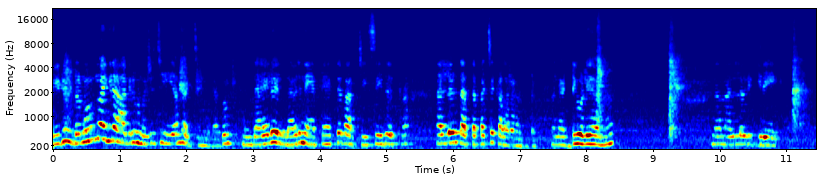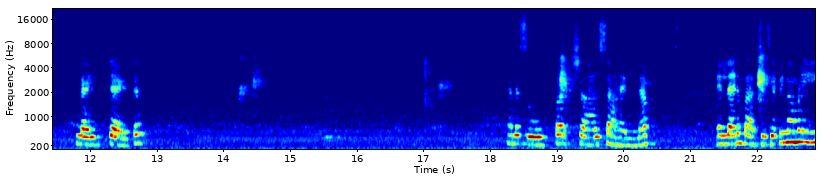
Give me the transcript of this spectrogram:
വീഡിയോ ഇടണമെന്ന് ഭയങ്കര ആഗ്രഹമുണ്ട് പക്ഷെ ചെയ്യാൻ പറ്റുന്നില്ല. അപ്പം എന്തായാലും എല്ലാവരും നേരത്തെ നേരത്തെ പർച്ചേസ് ചെയ്ത് വെക്കുക. നല്ലൊരു തത്തപ്പച്ച കളറാണ് കേട്ടോ നല്ല അടിപൊളിയാണ്. നല്ലൊരു ഗ്രേ ലൈറ്റായിട്ട് നല്ല സൂപ്പർ ഷാൾസ് ആണ് എല്ലാം. എല്ലാവരും പർച്ചേസ് ചെയ്യുക പിന്നെ നമ്മൾ ഈ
